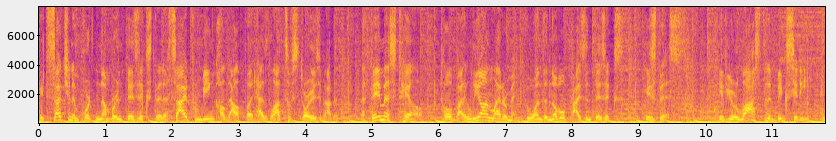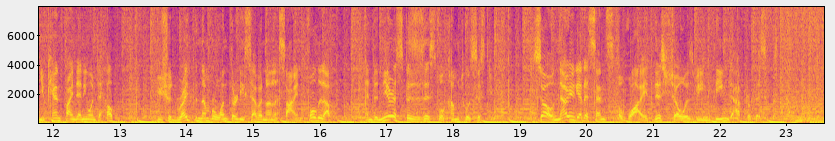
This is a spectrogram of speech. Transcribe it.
It's such an important number in physics that aside from being called alpha, it has lots of stories about it. A famous tale told by Leon Lederman, who won the Nobel Prize in Physics, is this. If you're lost in a big city and you can't find anyone to help, you should write the number 137 on a sign, hold it up, and the nearest physicist will come to assist you. So now you get a sense of why this show is being themed after physics.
